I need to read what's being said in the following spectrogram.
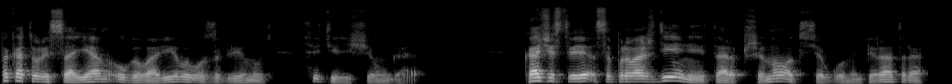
по которой Саян уговорил его заглянуть в святилище Унгая. В качестве сопровождения Итар Пшенот, сёгун императора,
